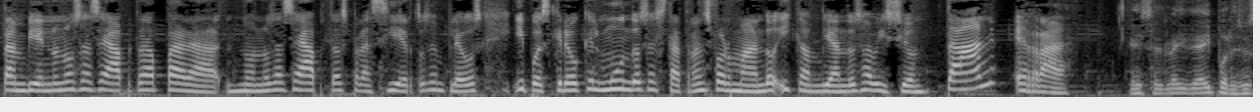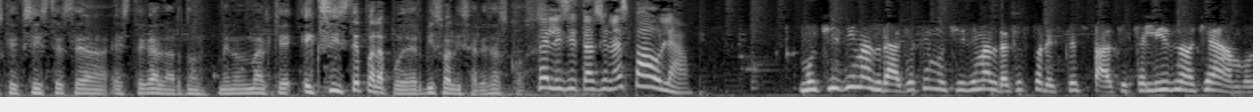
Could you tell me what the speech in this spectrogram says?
también no nos hace apta para no nos hace aptas para ciertos empleos y pues creo que el mundo se está transformando y cambiando esa visión tan errada. Esa es la idea y por eso es que existe este, este galardón. Menos mal que existe para poder visualizar esas cosas. Felicitaciones, Paula. Muchísimas gracias y muchísimas gracias por este espacio. Feliz noche a ambos.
